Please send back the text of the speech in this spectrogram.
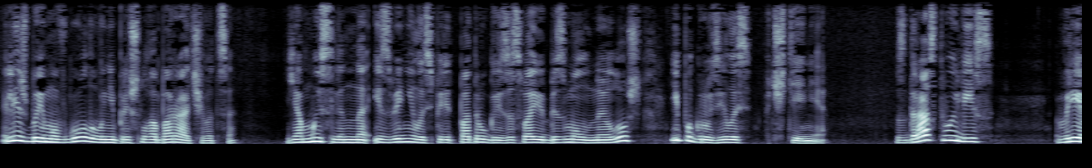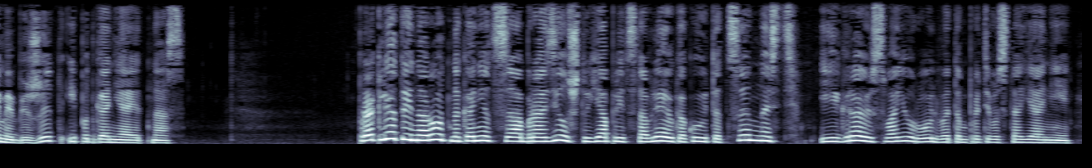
лишь бы ему в голову не пришло оборачиваться. Я мысленно извинилась перед подругой за свою безмолвную ложь и погрузилась в чтение. «Здравствуй, Лис. Время бежит и подгоняет нас». Проклятый народ наконец сообразил, что я представляю какую-то ценность и играю свою роль в этом противостоянии —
